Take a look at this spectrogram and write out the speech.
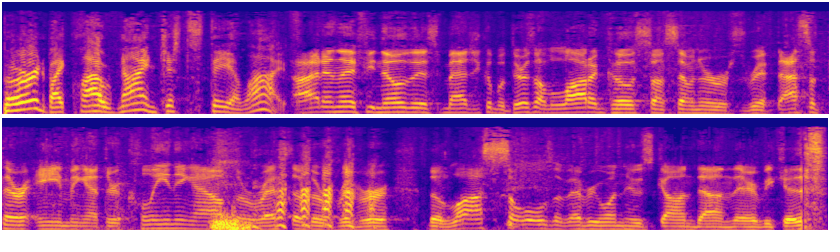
burned by Cloud9 just to stay alive. I don't know if you know this, Magical, but there's a lot of ghosts on Summoner's Rift. That's what they're aiming at. They're cleaning out the rest of the river, the lost souls of everyone who's gone down there because.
